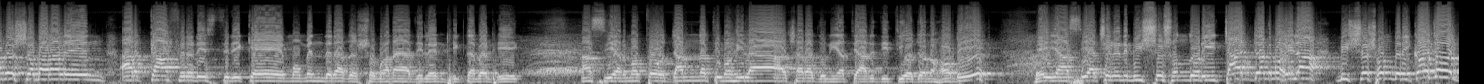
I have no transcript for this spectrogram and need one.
আদর্শ বানালেন আর কাফের স্ত্রীকে মোমেনদের আদর্শ বানায় দিলেন ঠিক না বে ঠিক আসিয়ার মতো জান্নাতি মহিলা সারা দুনিয়াতে আর দ্বিতীয় জন হবে এই আসিয়া ছিলেন বিশ্ব সুন্দরী, চারজন মহিলা, বিশ্ব সুন্দরী কয়জন?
